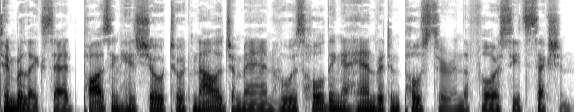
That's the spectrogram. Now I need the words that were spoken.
Timberlake said, pausing his show to acknowledge a man who was holding a handwritten poster in the floor seats section.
